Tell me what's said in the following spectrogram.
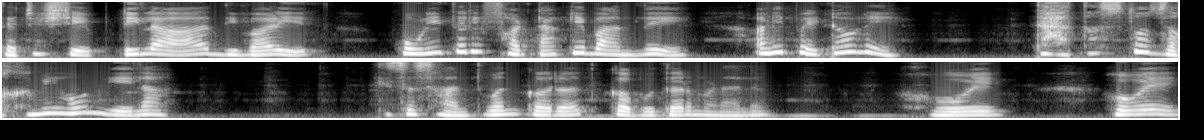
त्याच्या शेपटीला दिवाळीत कोणीतरी फटाके बांधले आणि पेटवले. त्यातच तो जखमी होऊन गेला. तिचं सांत्वन करत कबूतर म्हणालं होय होय.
